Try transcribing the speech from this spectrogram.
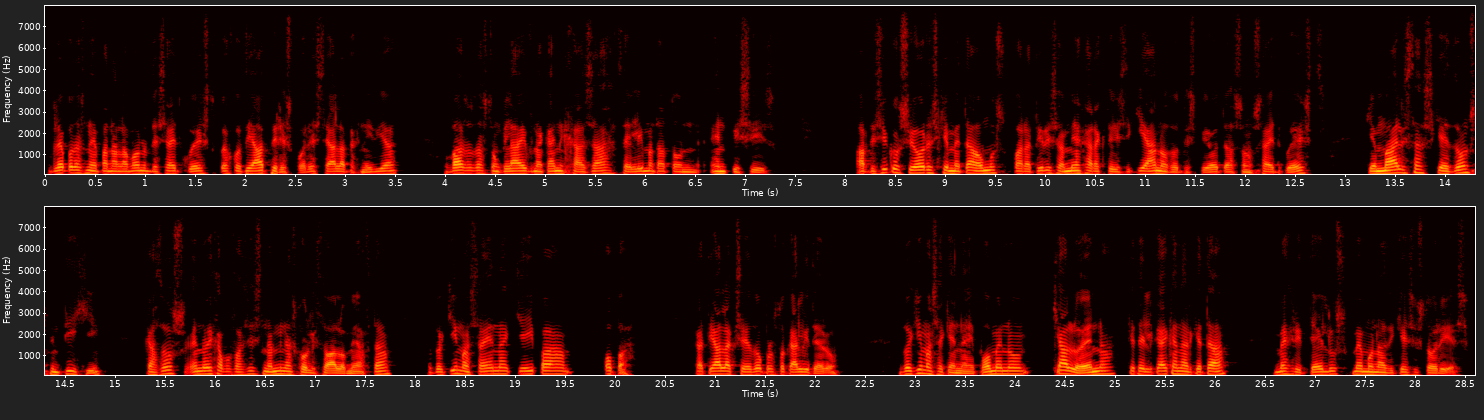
βλέποντας να επαναλαμβάνονται side quest που έχω δει άπειρες φορές σε άλλα παιχνίδια, βάζοντας τον Clive να κάνει χαζά θελήματα των NPCs. Από τις 20 ώρες και μετά όμως παρατήρησα μια χαρακτηριστική άνοδο της ποιότητας των side quests και μάλιστα σχεδόν στην τύχη, καθώς ενώ είχα αποφασίσει να μην ασχοληθώ άλλο με αυτά, δοκίμασα ένα και είπα: Όπα, κάτι άλλαξε εδώ προς το καλύτερο. Δοκίμασα και ένα επόμενο, και άλλο ένα, και τελικά έκανα αρκετά μέχρι τέλους με μοναδικές ιστορίες.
